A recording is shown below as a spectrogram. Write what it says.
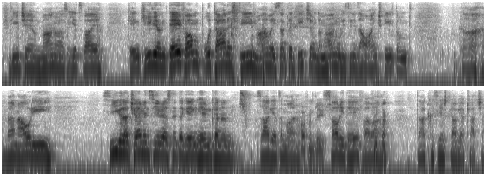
DJ und Manu, also ihr zwei gegen Kili und Dave haben ein brutales Team, aber ich sag der DJ und der Manu, die sind jetzt auch eingespielt und da werden auch die Sieger der German Series nicht dagegen heben können, sage ich jetzt einmal. Hoffentlich. Sorry Dave, aber da kassierst glaube ich eine Klatsche.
